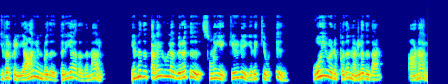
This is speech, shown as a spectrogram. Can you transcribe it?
இவர்கள் யார் என்பது தெரியாததனால் எனது தலையிலுள்ள விறகு சுமையை கீழே இறக்கிவிட்டு ஓய்வெடுப்பது நல்லதுதான். ஆனால்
